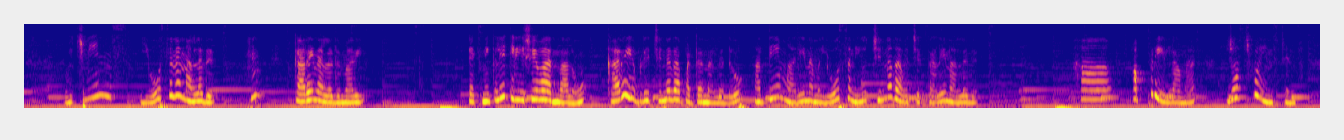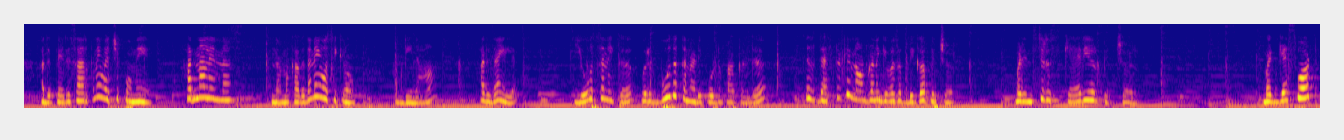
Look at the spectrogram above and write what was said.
விச் மீன்ஸ் யோசனை நல்லது. கரை நல்லது மாதிரி. டெக்னிக்கலி கிளீஷேவாக இருந்தாலும் கரை எப்படி சின்னதாக பட்ட நல்லதோ அதே மாதிரி நம்ம யோசனையும் சின்னதாக வச்சுக்கிட்டாலே நல்லது. அப்படி இல்லாமல் ஜஸ்ட் ஃபார் இன்ஸ்டன்ஸ் அது பெருசாக இருக்குன்னே வச்சுப்போமே. அதனால என்ன? நமக்காக தானே யோசிக்கிறோம். அப்படின்னா அதுதான் இல்லை. யோசனைக்கு ஒரு பூத கண்ணாடி போட்டு பார்க்கறது is definitely not can give us a bigger picture but instead a scarier picture but guess what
